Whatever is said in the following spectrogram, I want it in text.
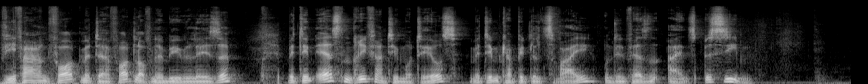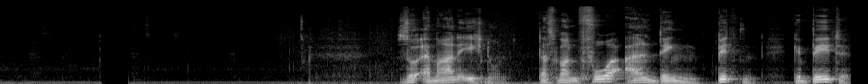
Wir fahren fort mit der fortlaufenden Bibellese, mit dem ersten Brief an Timotheus, mit dem Kapitel 2 und den Versen 1 bis 7. So ermahne ich nun, dass man vor allen Dingen Bitten, Gebete,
